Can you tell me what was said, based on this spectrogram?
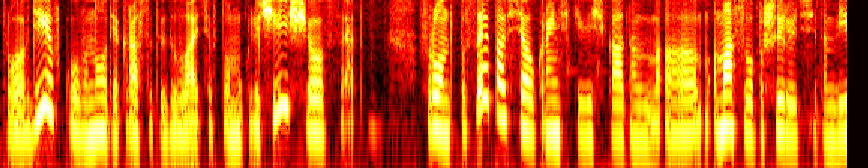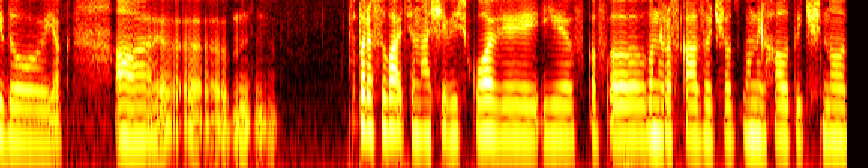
про Авдіївку, воно от якраз от відбувається в тому ключі, що все фронт посипався, українські війська там масово поширюють ці там відео, як Пересуваються наші військові, і е, вони розказують, що вони хаотично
